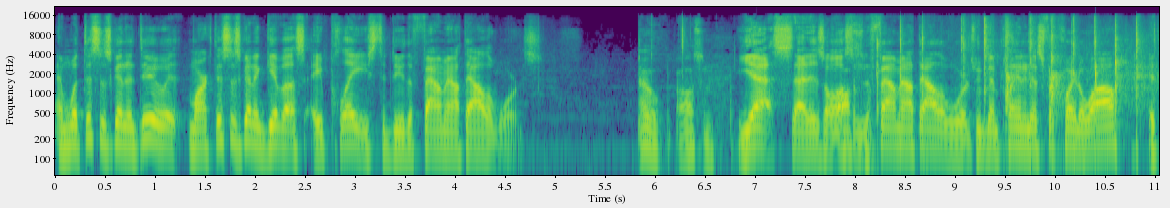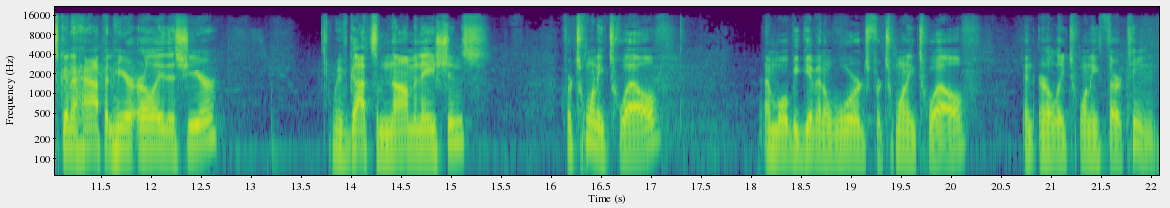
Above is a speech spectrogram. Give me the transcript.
And what this is going to do, Mark, this is going to give us a place to do the Foul Mouth Al Awards. Oh, awesome. Yes, that is awesome. Awesome. The Foul Mouth Al Awards. We've been planning this for quite a while. It's going to happen here early this year. We've got some nominations for 2012, and we'll be giving awards for 2012 in early 2013,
